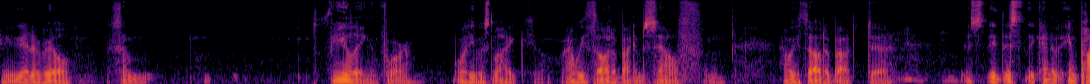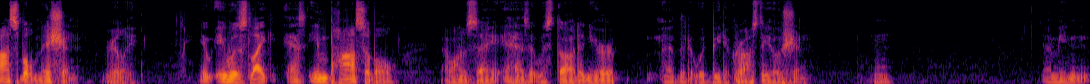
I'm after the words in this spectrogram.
you get a real some feeling for what he was like, how he thought about himself, how he thought about uh, this, this kind of impossible mission. Really, it, it, was like as impossible, I want to say, as it was thought in Europe uh, that it would be to cross the ocean. Hmm? I mean,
